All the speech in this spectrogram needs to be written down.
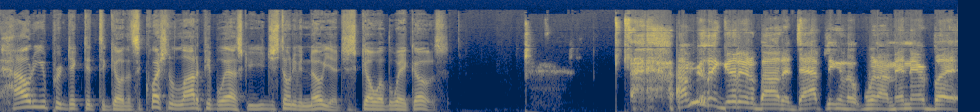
how do you predict it to go? That's a question a lot of people ask you. You just don't even know yet. Just go the way it goes. I'm really good at about adapting when I'm in there, but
